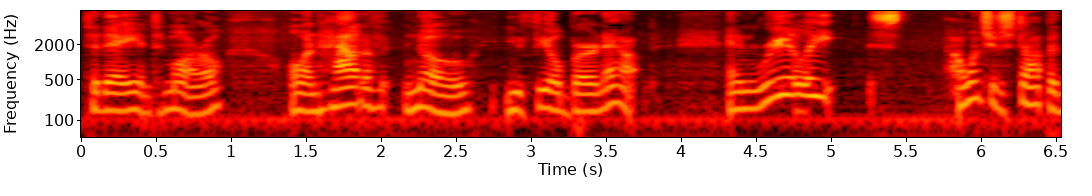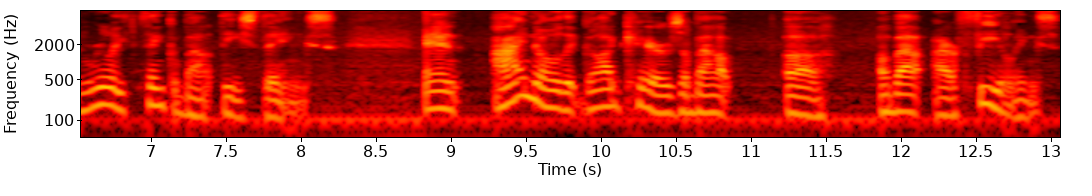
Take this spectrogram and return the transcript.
today and tomorrow on how to know you feel burnt out. And really I want you to stop and really think about these things. And I know that God cares about uh, about our feelings.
